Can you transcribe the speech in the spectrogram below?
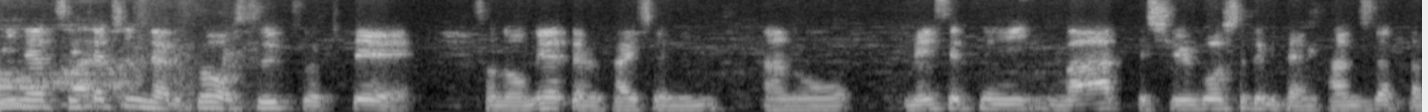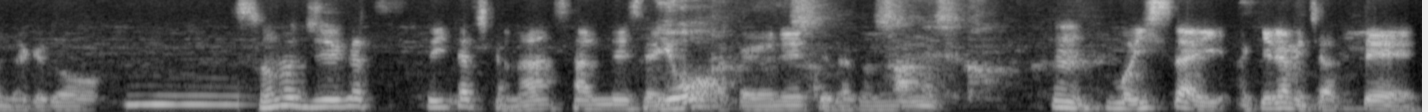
みんな1日になるとスーツを着て、そのお目当ての会社に、あの、面接にわーって集合するみたいな感じだったんだけど、うんその10月1日かな ?3 年生だか4年生だかな。3年生か。うん、もう一切諦めちゃって、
